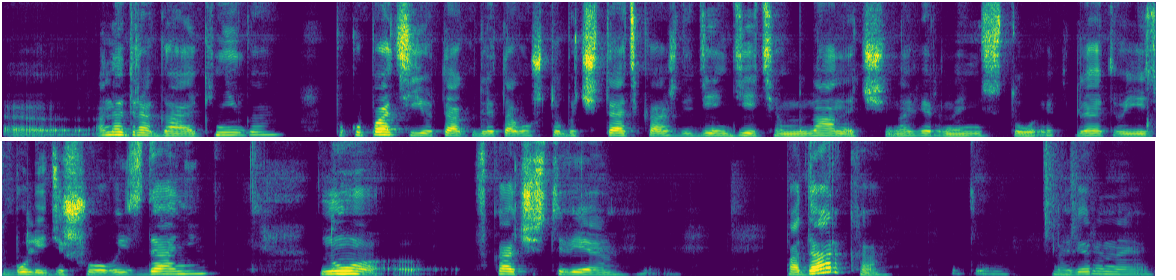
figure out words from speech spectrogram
э, она дорогая книга. Покупать ее так для того, чтобы читать каждый день детям на ночь, наверное, не стоит. Для этого есть более дешевые издания. Но в качестве подарка, это, наверное,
